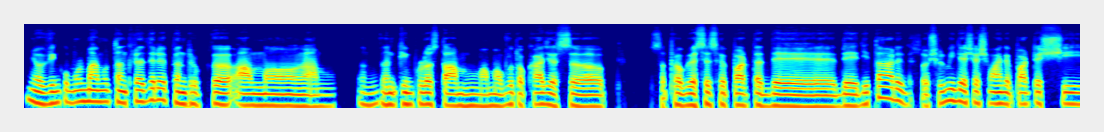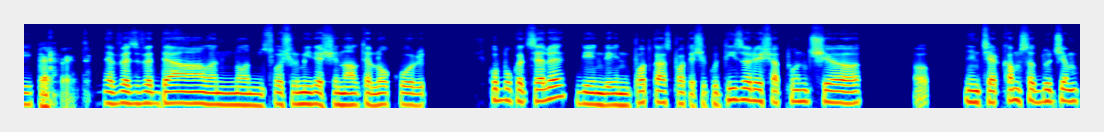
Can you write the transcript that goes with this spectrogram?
eu vin cu mult mai multă încredere pentru că am, am în, în timpul ăsta am, am avut ocazia să, să progresez pe partea de, de editare, de social media și așa mai departe și Perfect. ne veți vedea în, în social media și în alte locuri cu bucățele din, din podcast, poate și cu teasere și atunci uh, încercăm să ducem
